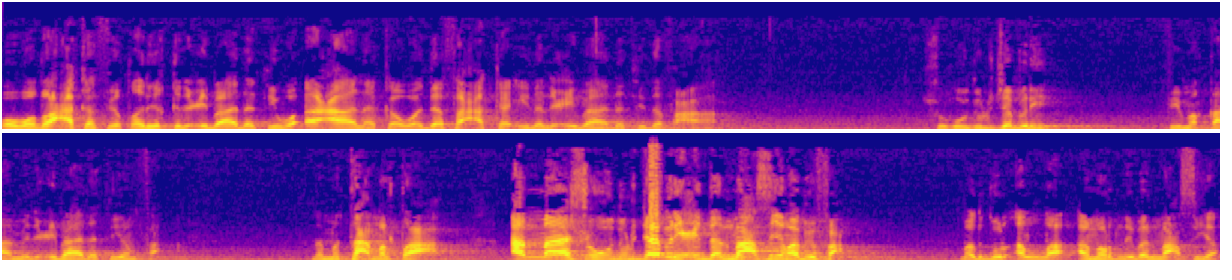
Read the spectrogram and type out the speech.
ووضعك في طريق العبادة وأعانك ودفعك إلى العبادة دفعها شهود الجبر في مقام العبادة ينفع. لما تعمل طاعة. أما شهود الجبر عند المعصية ما بينفع. ما تقول الله أمرني بالمعصية.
